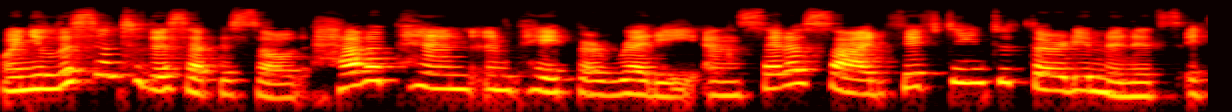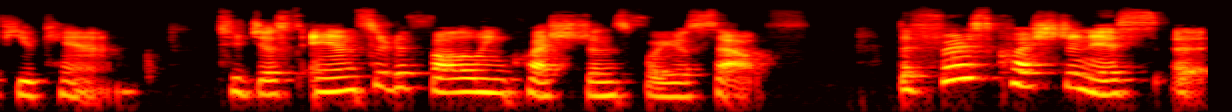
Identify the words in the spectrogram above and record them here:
When you listen to this episode, have a pen and paper ready and set aside 15 to 30 minutes if you can to just answer the following questions for yourself. The first question is a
